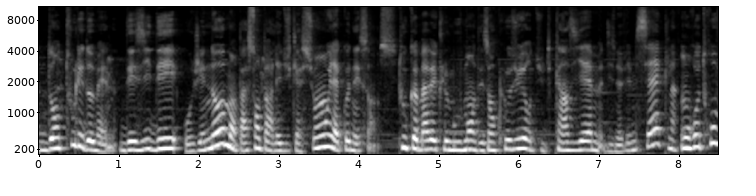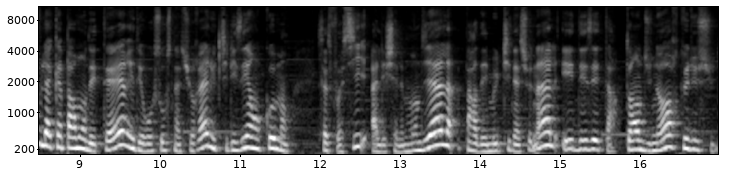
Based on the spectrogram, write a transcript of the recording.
dans tous les domaines, des idées au génome en passant par l'éducation et la connaissance. Tout comme avec le mouvement des enclosures du 15e, 19e siècle, on retrouve l'accaparement des terres et des ressources naturelles utilisées en commun, cette fois-ci à l'échelle mondiale, par des multinationales et des États, tant du nord que du sud.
